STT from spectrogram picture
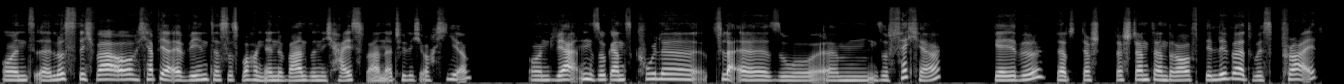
Und äh, lustig war auch, ich habe ja erwähnt, dass das Wochenende wahnsinnig heiß war, natürlich auch hier. Und wir hatten so ganz coole Fla äh, so, ähm, so Fächer, gelbe, da, da, da stand dann drauf Delivered with Pride.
